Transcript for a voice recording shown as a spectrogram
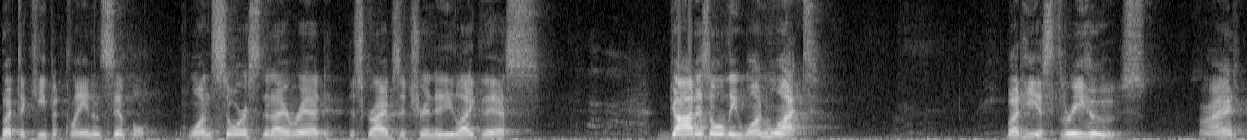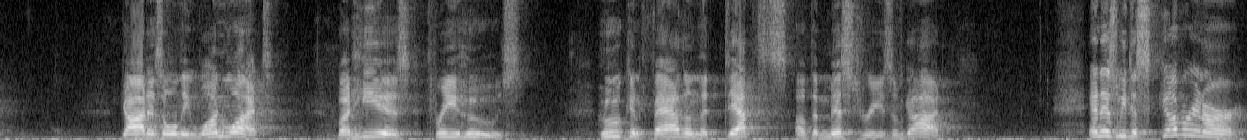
But to keep it plain and simple, one source that I read describes the Trinity like this God is only one what? But he is three who's. All right? God is only one what? But he is three who's. Who can fathom the depths of the mysteries of God? And as we discover in our,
